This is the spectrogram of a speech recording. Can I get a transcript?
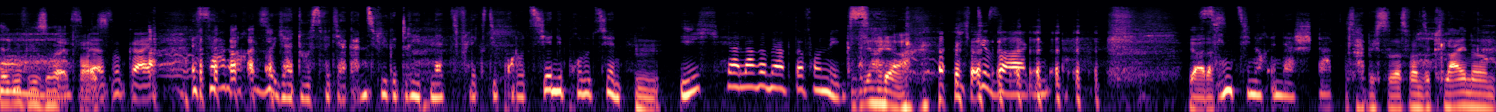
irgendwie so Oh, Das etwas. so geil. Es sagen auch alle so, ja du, es wird ja ganz viel gedreht. Netflix, die produzieren, die produzieren. Ich, Herr Lange, merke davon nichts. Hm. Ja, ja. Ich dir sagen. Ja, das, Sind Sie noch in der Stadt? das habe ich so. Das waren so kleine,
